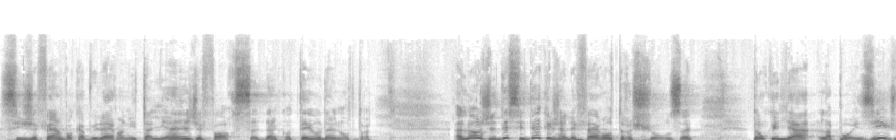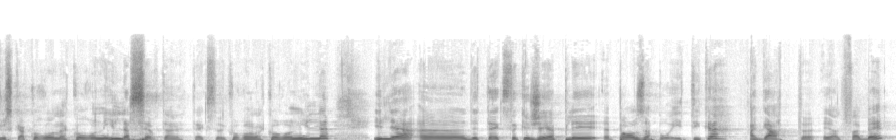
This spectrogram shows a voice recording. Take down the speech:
si je fais un vocabulaire en italien, je force d'un côté ou d'un autre. Alors j'ai décidé que j'allais faire autre chose. Donc il y a la poésie jusqu'à Corona Coronilla, certains textes de Corona Coronilla. Il y a euh, des textes que j'ai appelés prosa poética, Agathe et alphabet.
